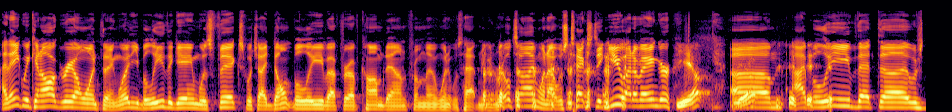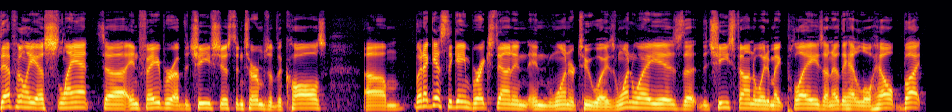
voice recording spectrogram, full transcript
I think we can all agree on one thing. Whether you believe the game was fixed, which I don't believe after I've calmed down from the when it was happening in real time, when I was texting you out of anger. Yep. Um, I believe that uh, it was definitely a slant uh, in favor of the Chiefs just in terms of the calls. Um, but I guess the game breaks down in, in one or two ways. One way is that the Chiefs found a way to make plays. I know they had a little help, but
